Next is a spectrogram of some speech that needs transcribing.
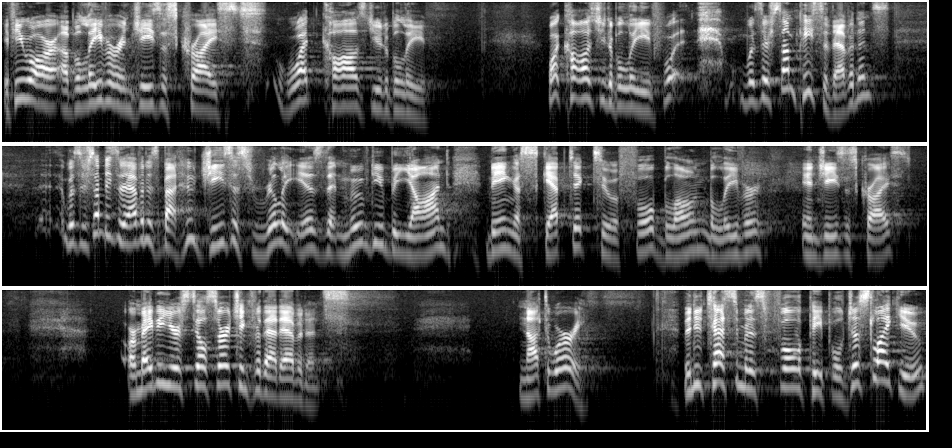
If you are a believer in Jesus Christ, what caused you to believe? What caused you to believe? What, was there some piece of evidence? Was there some piece of evidence about who Jesus really is that moved you beyond being a skeptic to a full blown believer in Jesus Christ? Or maybe you're still searching for that evidence. Not to worry. The New Testament is full of people just like you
